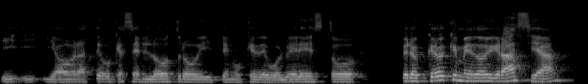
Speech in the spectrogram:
y, ahora tengo que hacer el otro y tengo que devolver esto. Pero creo que me doy gracia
